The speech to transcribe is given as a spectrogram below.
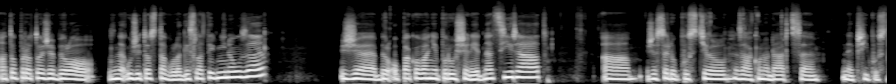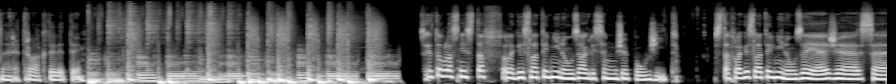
A to proto, že bylo zneužito stavu legislativní nouze, že byl opakovaně porušen jednací řád a že se dopustil zákonodárce nepřípustné retroaktivity. Co je to vlastně stav legislativní nouze, kdy se může použít? Stav legislativní nouze je, že se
